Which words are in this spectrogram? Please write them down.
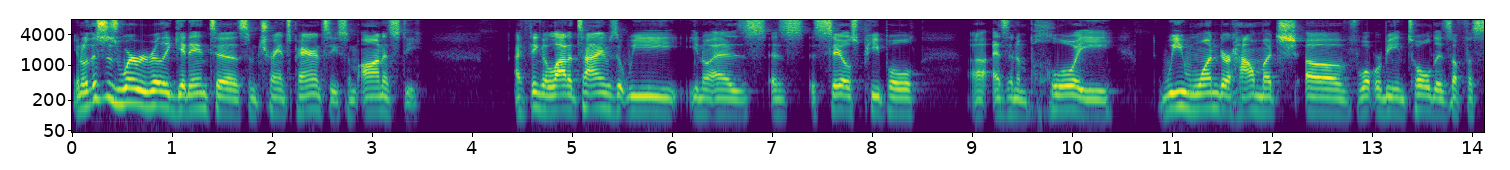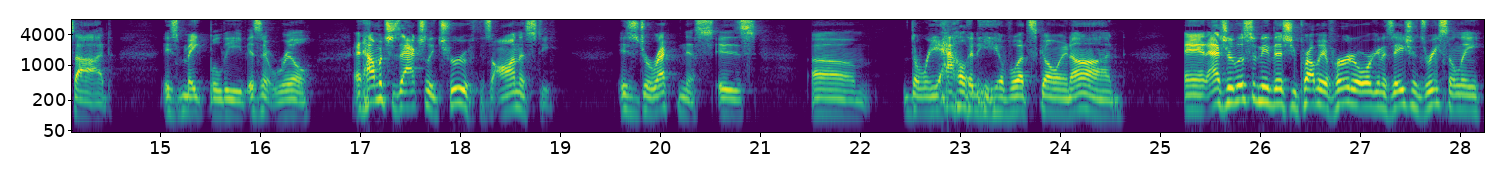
You know, this is where we really get into some transparency, some honesty. I think a lot of times that we, you know, as as, as salespeople, uh, as an employee, we wonder how much of what we're being told is a facade is make believe, isn't real. And how much is actually truth, is honesty, is directness, is um, the reality of what's going on. And as you're listening to this, you probably have heard of organizations recently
